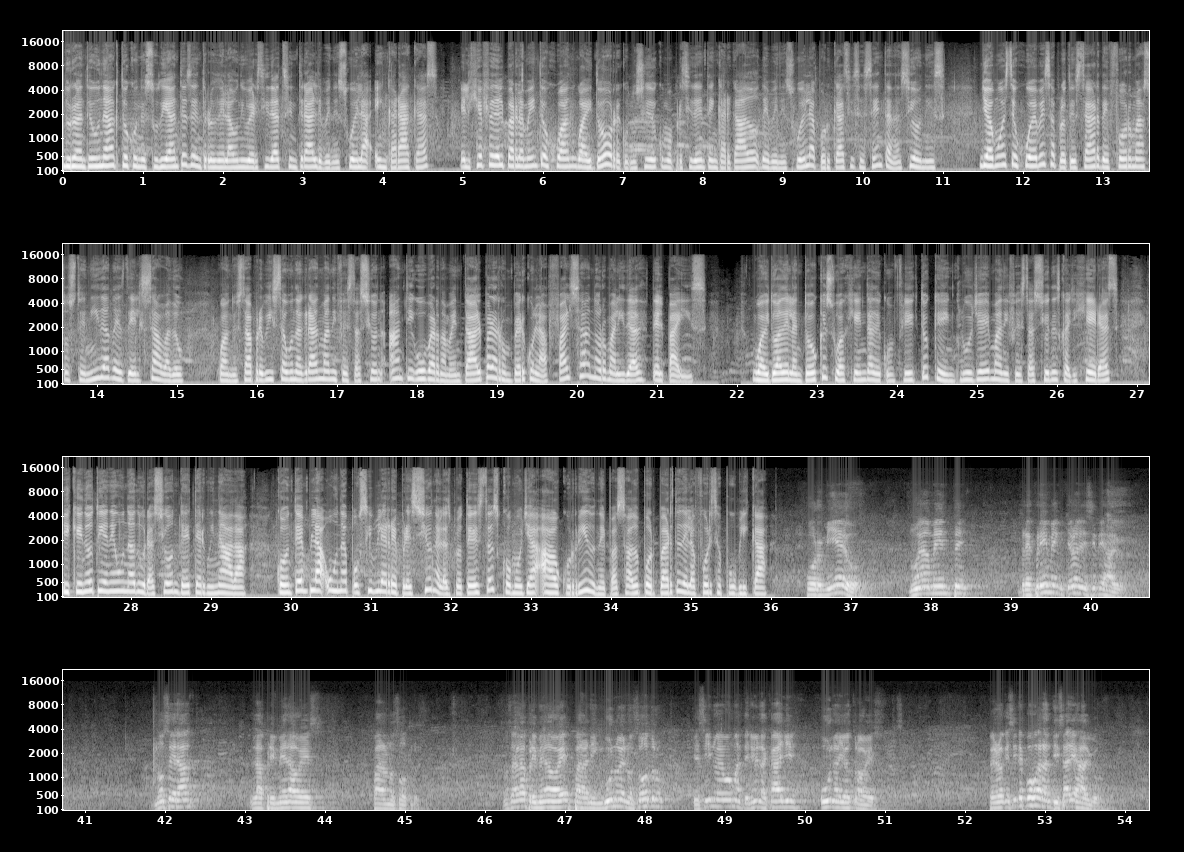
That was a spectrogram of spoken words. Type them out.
Durante un acto con estudiantes dentro de la Universidad Central de Venezuela en Caracas, el jefe del Parlamento Juan Guaidó, reconocido como presidente encargado de Venezuela por casi 60 naciones, llamó este jueves a protestar de forma sostenida desde el sábado, cuando está prevista una gran manifestación antigubernamental para romper con la falsa normalidad del país. Guaidó adelantó que su agenda de conflicto, que incluye manifestaciones callejeras y que no tiene una duración determinada, contempla una posible represión a las protestas como ya ha ocurrido en el pasado por parte de la fuerza pública. Por miedo, nuevamente, reprimen, quiero decirles algo, no será la primera vez para nosotros. No será la primera vez para ninguno de nosotros que sí nos hemos mantenido en la calle una y otra vez. Pero lo que sí te puedo garantizar es algo.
